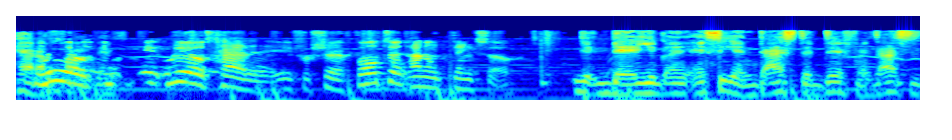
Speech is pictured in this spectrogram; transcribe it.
had a Leo, fight. that- Leo's had it for sure. Fulton, I don't think so. There you go, and see, and that's the difference. That's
